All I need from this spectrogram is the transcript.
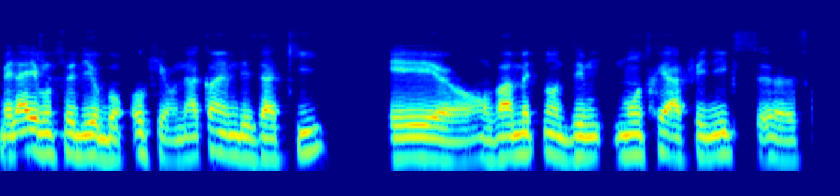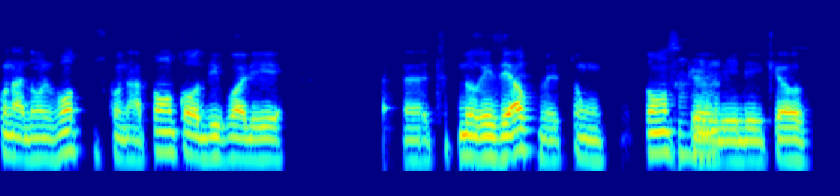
Mais là, ils vont se dire, bon, OK, on a quand même des acquis. Et euh, on va maintenant démontrer à Phoenix euh, ce qu'on a dans le ventre, puisqu'on n'a pas encore dévoilé euh, toutes nos réserves. Mais on pense que mhm. les Lakers vont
